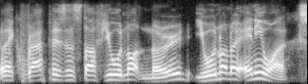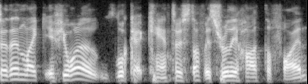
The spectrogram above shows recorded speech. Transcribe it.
Like rappers and stuff, you would not know. You would not know anyone. So then, like, if you want to look at Canto stuff, it's really hard to find,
